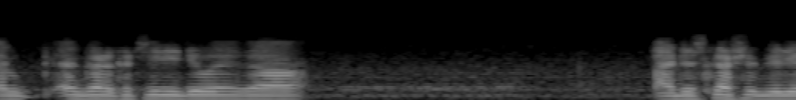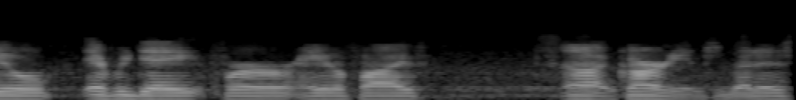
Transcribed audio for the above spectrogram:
I'm, I'm gonna continue doing, uh, a discussion video every day for Halo 5, uh, Guardians, that is.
